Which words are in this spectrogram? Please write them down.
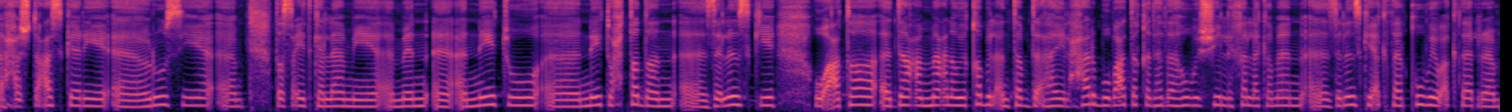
حشد عسكري روسي تصعيد كلامي من الناتو. الناتو احتضن زيلينسكي وأعطاه دعم معنوي قبل أن تبدأ هاي الحرب. وبعتقد هذا هو الشيء اللي خلى كمان آه، زيلينسكي أكثر قوة وأكثر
